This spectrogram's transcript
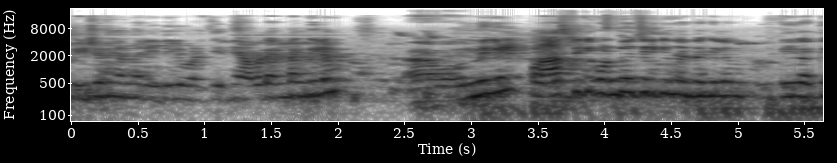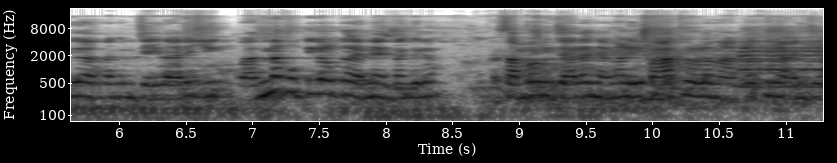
ഭീഷണി എന്ന രീതിയിൽ വളർത്തിയിരിക്കും അവിടെ എന്തെങ്കിലും ഒന്നുകിൽ പ്ലാസ്റ്റിക് കൊണ്ടുവച്ചിരിക്കുന്ന എന്തെങ്കിലും തീ കത്തുക എന്തെങ്കിലും ചെയ്താൽ ഈ വന്ന കുട്ടികൾക്ക് തന്നെ എന്തെങ്കിലും സംഭവിച്ചാൽ ഞങ്ങൾ ഈ ബാക്കിയുള്ള നാൽപ്പത്തി അഞ്ച്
